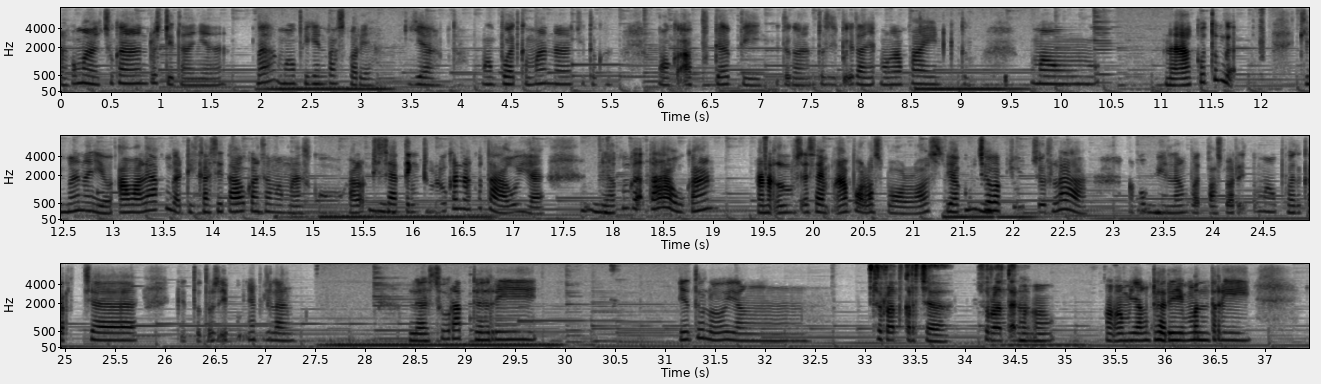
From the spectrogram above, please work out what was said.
Aku maju kan terus ditanya mbak mau bikin paspor ya? Iya mau buat ke mana gitu kan? Mau ke Abu Dhabi gitu kan? Terus ibu tanya mau ngapain? gitu. Mau nah aku tuh nggak gimana ya? Awalnya aku nggak dikasih tahu kan sama masku. Kalau di Hmm. setting dulu kan aku tahu ya. Ya aku nggak tahu kan? Anak lulus SMA polos-polos ya aku Hmm. jawab jujur lah. Aku Hmm. bilang buat paspor itu mau buat kerja gitu. Terus ibunya bilang lah surat dari itu loh yang surat kerja surat uh, uh, uh, yang dari menteri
